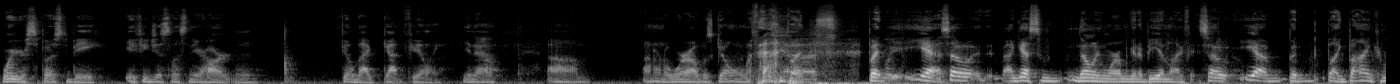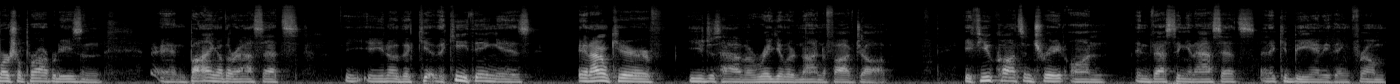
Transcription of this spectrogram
where you're supposed to be if you just listen to your heart and feel that gut feeling. You know, um, I don't know where I was going with that, but Yes. but yeah, so I guess knowing where I'm going to be in life. So yeah, but like buying commercial properties and and buying other assets, you know, the key, the key thing is, and I don't care if you just have a regular nine to five job. If you concentrate on investing in assets, and it could be anything from,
